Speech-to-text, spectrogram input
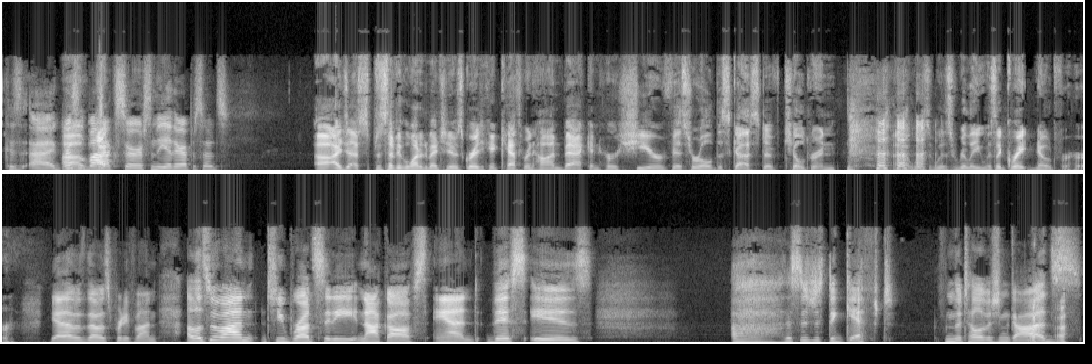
Because uh, Gryzzlbox or some of the other episodes? Uh, I just specifically wanted to mention it was great to get Kathryn Hahn back, and her sheer visceral disgust of children uh, was was really was a great note for her. Yeah, that was that was pretty fun. Uh, let's move on to Broad City knockoffs, and this is, uh, this is just a gift from the television gods.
